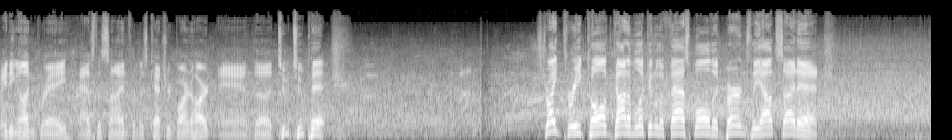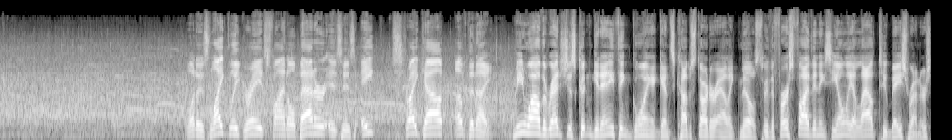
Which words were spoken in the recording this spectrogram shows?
Waiting on Gray, has the sign from his catcher Barnhart, and the 2 2 pitch. Strike three called, got him looking with a fastball that burns the outside edge. What is likely Gray's final batter is his eighth strikeout of the night. Meanwhile, the Reds just couldn't get anything going against Cubs starter Alec Mills. Through the first five innings, he only allowed two base runners.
